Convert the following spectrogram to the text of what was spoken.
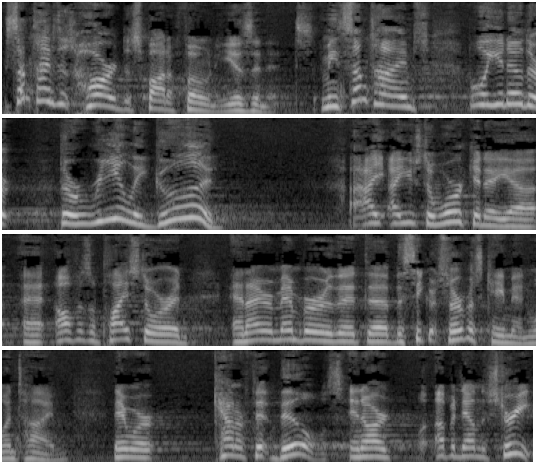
Sometimes it's hard to spot a phony, isn't it? I mean, sometimes, well, you know, they're, they're really good. I, I used to work at a uh, at office supply store, and, and I remember that uh, the Secret Service came in one time. There were counterfeit bills in our up and down the street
